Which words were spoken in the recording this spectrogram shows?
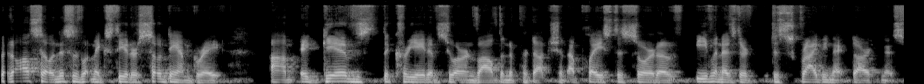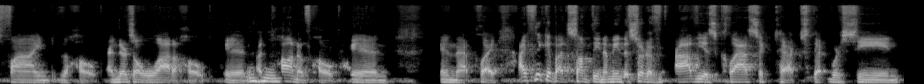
But also, and this is what makes theater so damn great, um, it gives the creatives who are involved in the production a place to sort of, even as they're describing that darkness, find the hope. And there's a lot of hope in mm-hmm. a ton of hope in in that play. I think about something, I mean, the sort of obvious classic text that we're seeing,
